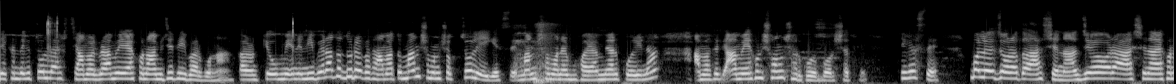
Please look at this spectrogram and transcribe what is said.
যেখান থেকে চলে আসছি, আমার গ্রামে এখন আমি যেতেই পারব না। কারণ কেউ মেনে নিবে না, তো দূরের কথা, আমার তো মান সম্মান সব চলেই গেছে। মান সম্মানের ভয় আমি আর করি না। আমাকে আমি এখন সংসার করব ওর সাথে, ঠিক আছে? বলে যে ওরা তো আসে না যে ওরা আসে না এখন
